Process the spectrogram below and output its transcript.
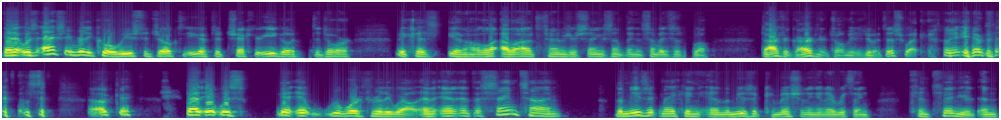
it was actually really cool. We used to joke that you have to check your ego at the door because you know a lot of times you're saying something and somebody says, "Well, Dr. Gardner told me to do it this way." okay, but it was it, it worked really well, and and at the same time, the music making and the music commissioning and everything continued. And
